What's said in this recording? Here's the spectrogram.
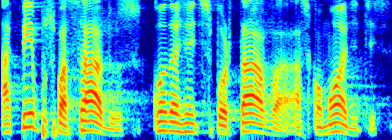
Há tempos passados, quando a gente exportava as commodities,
